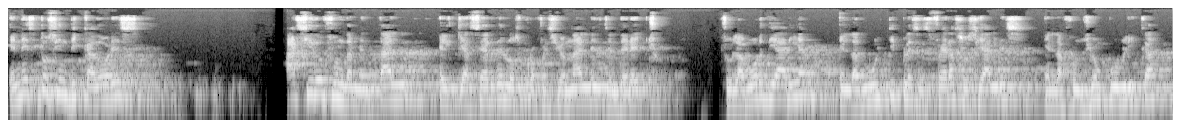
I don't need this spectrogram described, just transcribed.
En estos indicadores ha sido fundamental el quehacer de los profesionales del derecho, su labor diaria en las múltiples esferas sociales, en la función pública,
